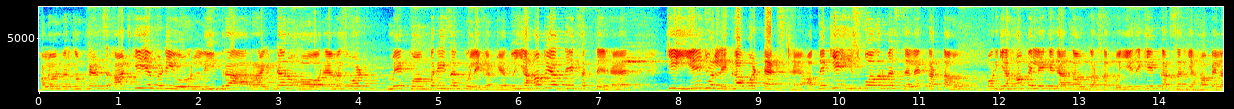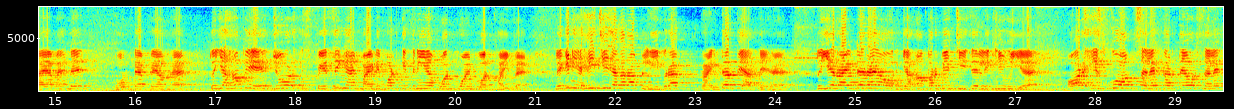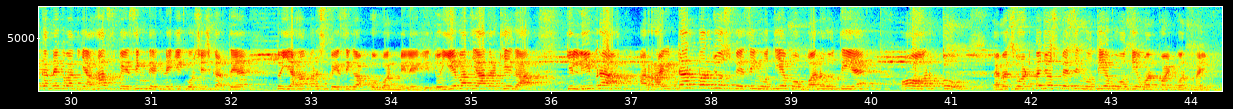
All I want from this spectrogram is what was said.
Hello and welcome friends आज की ये वीडियो लिब्रा राइटर और एम एस वर्ड में कंपैरिजन को लेकर के है। तो यहाँ पे आप देख सकते हैं कि ये जो लिखा हुआ टेक्स्ट है, अब देखिए इसको अगर मैं सेलेक्ट करता हूँ और यहाँ पे लेके जाता हूँ कर्सर को, ये देखिए कर्सर यहाँ पे लाया मैंने होम टैब पे हम है। तो यहाँ पे जो स्पेसिंग है बाय डिफ़ॉल्ट कितनी है? 1.15 है। लेकिन यही चीज़ अगर आप लिब्रा राइटर पे आते हैं तो ये राइटर है और यहाँ पर भी चीज़ें लिखी हुई है। और इसको हम सेलेक्ट करते हैं और सेलेक्ट करने के बाद यहाँ स्पेसिंग देखने की कोशिश करते हैं तो यहाँ पर स्पेसिंग आपको वन मिलेगी। तो ये बात याद रखिएगा कि लिब्रा राइटर पर जो स्पेसिंग होती है, वो वन होती है और तो एमएस वर्ड पे जो स्पेसिंग होती है, वो होती है 1.15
